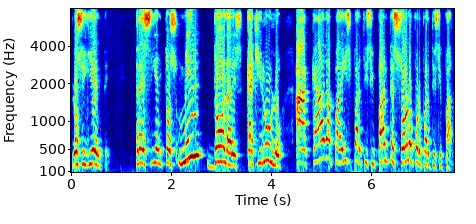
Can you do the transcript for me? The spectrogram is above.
lo siguiente, 300 mil dólares cachirulo a cada país participante solo por participar.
